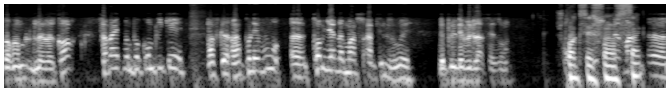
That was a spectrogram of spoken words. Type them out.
le record. Ça va être un peu compliqué. Parce que rappelez-vous, euh, combien de matchs a-t-il joué depuis le début de la saison? Je crois que c'est son 5. Euh,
